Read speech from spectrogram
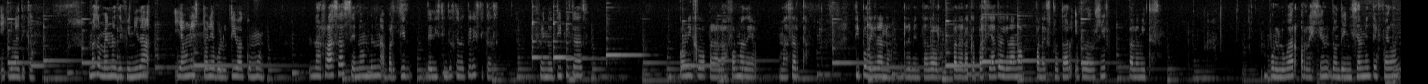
y climática más o menos definida y a una historia evolutiva común. Las razas se nombran a partir de distintas características fenotípicas, cónico para la forma de mazorca, tipo de grano, reventador, para la capacidad del grano para explotar y producir palomitas por el lugar o región donde inicialmente fueron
